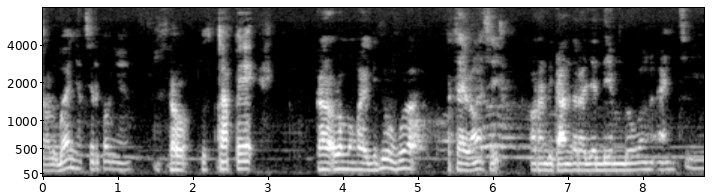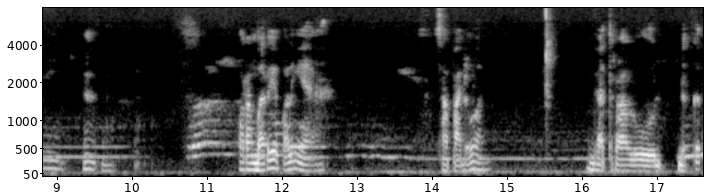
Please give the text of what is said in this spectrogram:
Terlalu banyak circle-nya. Kalau capek. Kalau lu mau kayak gitu gua percaya banget sih orang di kantor aja diem doang anjing. Orang baru ya paling ya sapa doang. Nggak terlalu deket.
